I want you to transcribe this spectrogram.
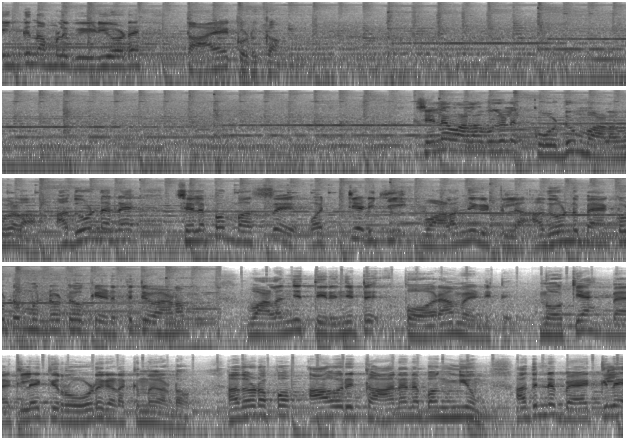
ലിങ്ക് നമ്മൾ വീഡിയോയുടെ താഴെ കൊടുക്കാം. ചില വളവുകൾ കൊടും വളവുകളാണ്. അതുകൊണ്ട് തന്നെ ചിലപ്പം ബസ് ഒറ്റയടിക്ക് വളഞ്ഞു കിട്ടില്ല. അതുകൊണ്ട് ബാക്കോട്ടും മുന്നോട്ടും ഒക്കെ എടുത്തിട്ട് വേണം വളഞ്ഞ് തിരിഞ്ഞിട്ട് പോരാൻ വേണ്ടിയിട്ട്. നോക്കിയാൽ ബാക്കിലേക്ക് റോഡ് കിടക്കുന്നത് കണ്ടോ? അതോടൊപ്പം ആ ഒരു കാനന ഭംഗിയും അതിന്റെ ബാക്കിലെ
